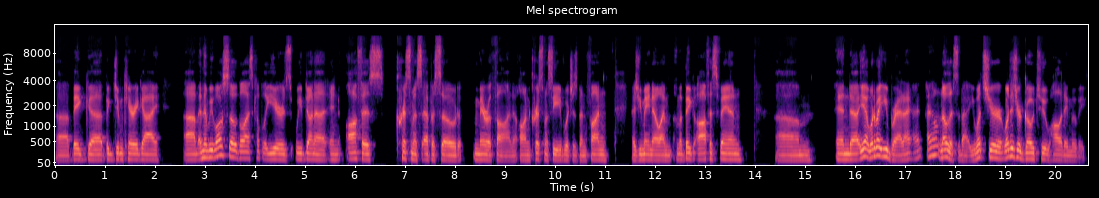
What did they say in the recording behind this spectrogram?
Uh, big, uh, big Jim Carrey guy. Um, and then we've also the last couple of years we've done a an Office Christmas episode marathon on Christmas Eve, which has been fun. As you may know, I'm I'm a big Office fan. Um, and uh, yeah, what about you, Brad? I, I I don't know this about you. What's your what is your go to holiday movie?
